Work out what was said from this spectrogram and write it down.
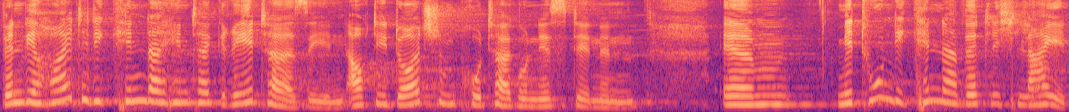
Wenn wir heute die Kinder hinter Greta sehen, auch die deutschen Protagonistinnen, ähm, mir tun die Kinder wirklich leid,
